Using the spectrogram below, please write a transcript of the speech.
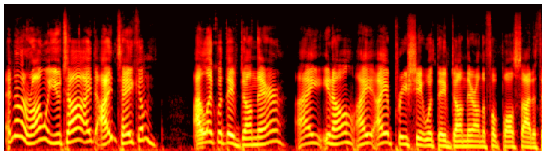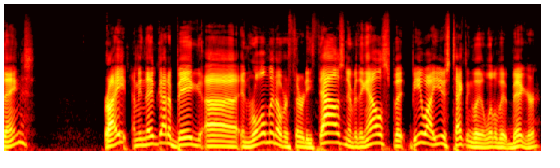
There's nothing wrong with Utah. I'd, I'd take them. I like what they've done there. I, you know, I, I appreciate what they've done there on the football side of things. Right? I mean, they've got a big uh, enrollment, over 30,000, everything else, but BYU is technically a little bit bigger.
